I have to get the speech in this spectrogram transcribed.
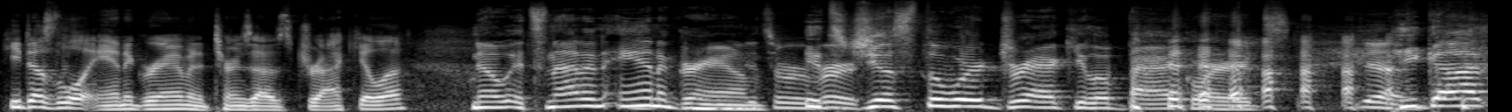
He does a little anagram, and it turns out it's Dracula. No, it's not an anagram. It's a reverse. It's just the word Dracula backwards. Yeah. He got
